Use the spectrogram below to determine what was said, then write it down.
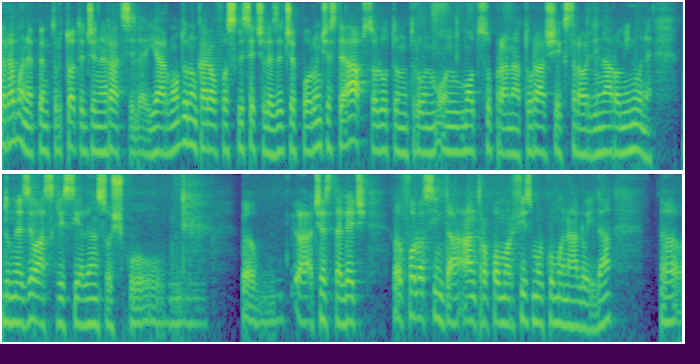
rămâne pentru toate generațiile, iar modul în care au fost scrise cele 10 porunci este absolut într-un un mod supranatural și extraordinar, o minune. Dumnezeu a scris El însuși cu uh, aceste legi uh, folosind antropomorfismul cu mâna Lui, da? Uh,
